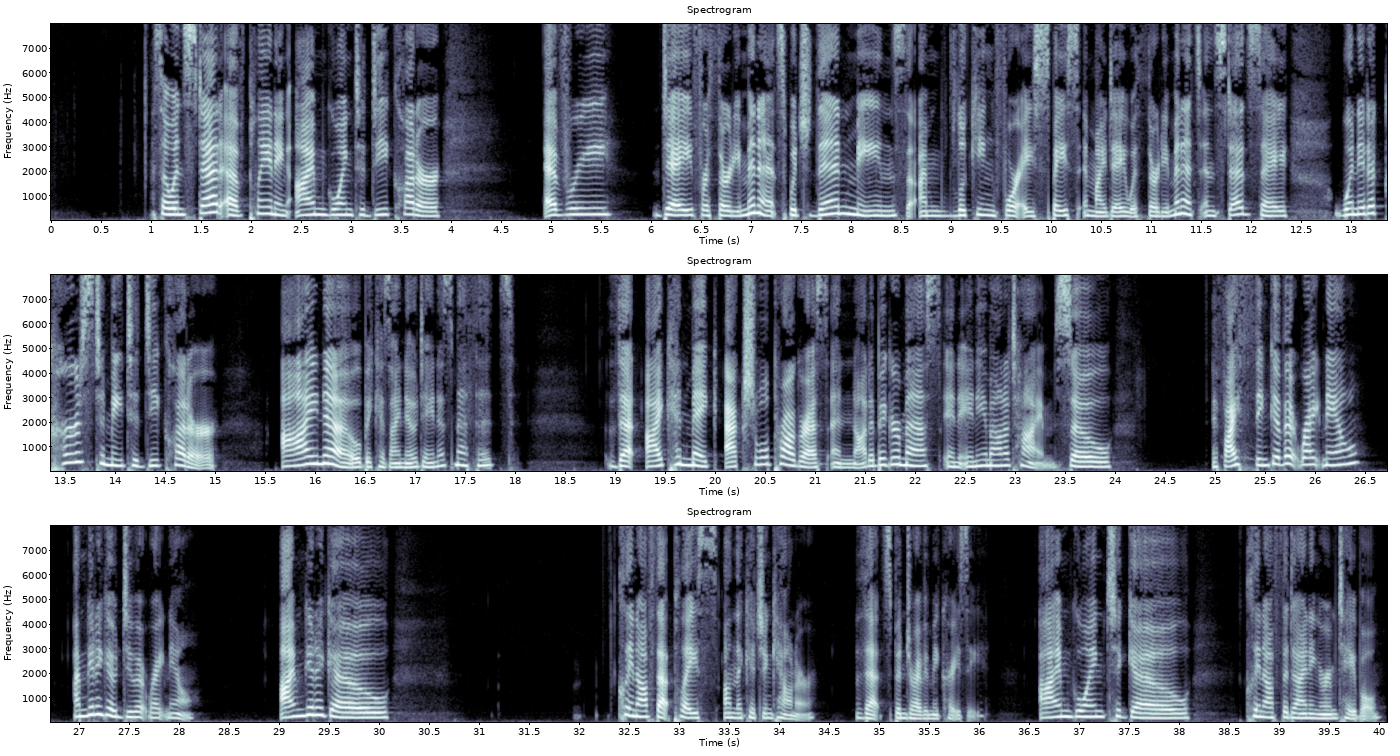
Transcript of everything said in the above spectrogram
So instead of planning, I'm going to declutter every day for 30 minutes, which then means that I'm looking for a space in my day with 30 minutes. Instead, say, when it occurs to me to declutter, I know because I know Dana's methods that I can make actual progress and not a bigger mess in any amount of time. So if I think of it right now, I'm going to go do it right now. I'm going to go clean off that place on the kitchen counter that's been driving me crazy. I'm going to go clean off the dining room table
